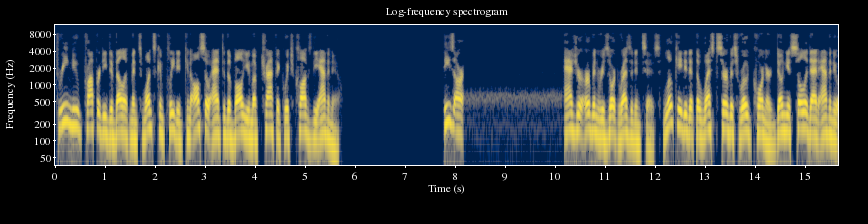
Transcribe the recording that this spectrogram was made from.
Three new property developments once completed can also add to the volume of traffic which clogs the avenue. These are Azure Urban Resort Residences, located at the West Service Road corner Doña Soledad Avenue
